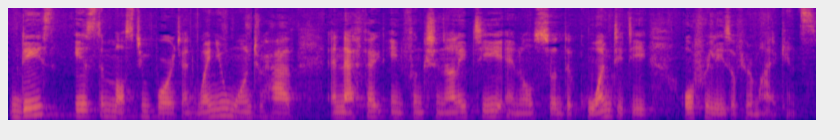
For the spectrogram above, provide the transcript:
This is the most important when you want to have an effect in functionality and also the quantity of release of your myokines.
